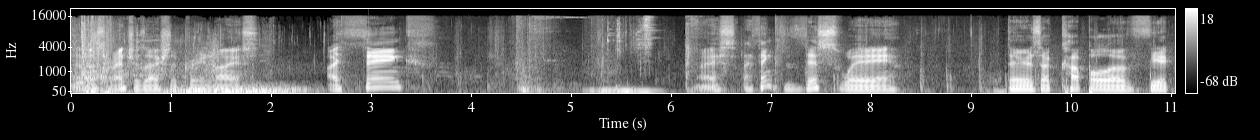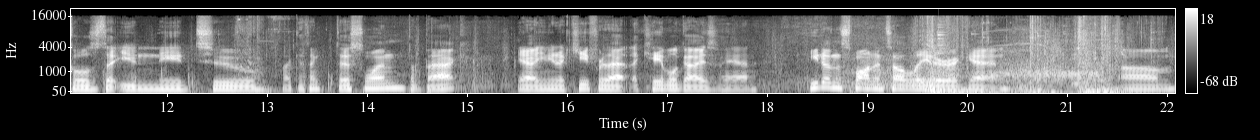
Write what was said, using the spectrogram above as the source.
Yeah, this wrench is actually pretty nice. I think Nice. I think this way there's a couple of vehicles that you need to like I think this one, the back. Yeah, you need a key for that, the cable guy's van. he doesn't spawn until later again. Um,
